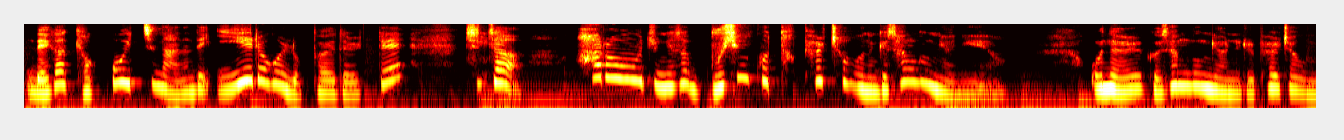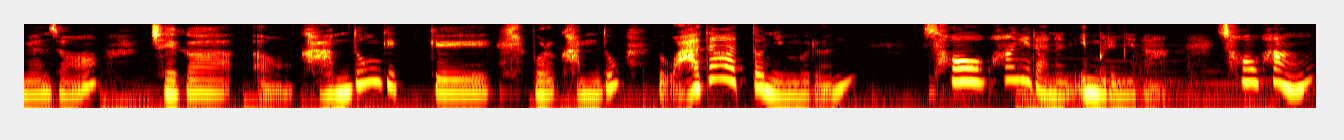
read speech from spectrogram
내가 겪고 있지는 않은데 이해력을 높여야 될 때 진짜 하루 중에서 무심코 탁 펼쳐 보는 게 삼국연의예요. 오늘 그 삼국연의를 펼쳐 보면서 제가 어 감동 깊게 뭐라 감동? 와 닿았던 인물은 서황이라는 인물입니다. 서황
